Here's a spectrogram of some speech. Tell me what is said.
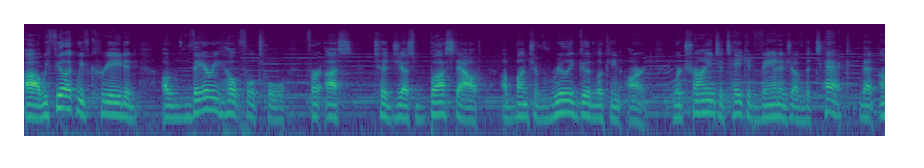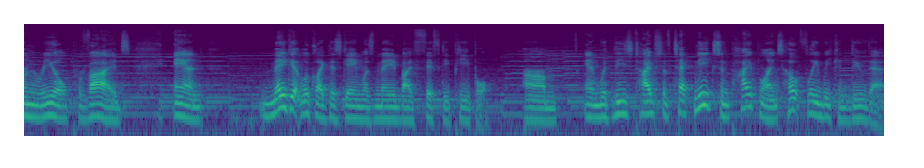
uh, we feel like we've created a very helpful tool for us to just bust out a bunch of really good looking art. We're trying to take advantage of the tech that Unreal provides and make it look like this game was made by 50 people. Um, and with these types of techniques and pipelines, hopefully we can do that.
